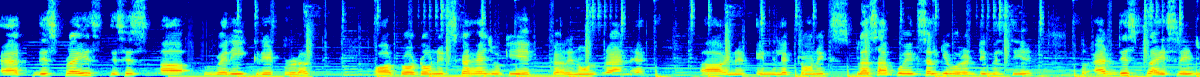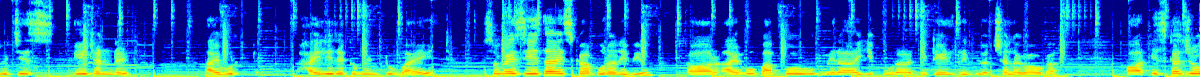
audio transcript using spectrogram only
At this price this is a very great product और प्रोटोनिक्स का है, जो कि एक रिनोन ब्रांड है इन इलेक्ट्रॉनिक्स प्लस आपको एक साल की वारंटी मिलती है. तो at this price range which is 800 I would highly recommend to buy it so guys ये था इसका पूरा रिव्यू और आई होप आपको मेरा ये पूरा डिटेल्ड रिव्यू अच्छा लगा होगा। और इसका जो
